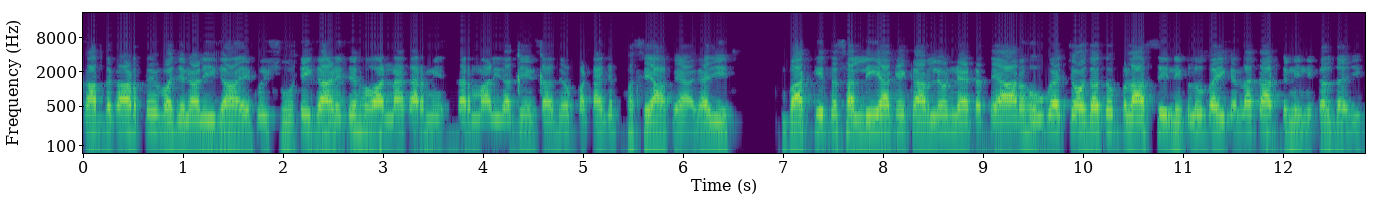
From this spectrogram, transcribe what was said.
ਕੱਦ ਕਾਠ ਤੇ ਵਜਨ ਵਾਲੀ ਗਾਂ ਏ ਕੋਈ ਛੋਟੀ ਗਾਂ ਨੀ ਤੇ ਹਵਾਨਾ ਕਰਮੀ ਕਰਮ ਵਾਲੀ ਦਾ ਦੇਖ ਸਕਦੇ ਹੋ ਪੱਟਾਂ 'ਚ ਫਸਿਆ ਪਿਆ ਹੈਗਾ ਜੀ। ਬਾਕੀ ਤਸੱਲੀ ਆ ਕੇ ਕਰ ਲਿਓ ਨੈਟ ਤਿਆਰ ਹੋਊਗਾ 14 ਤੋਂ ਪਲੱਸ ਹੀ ਨਿਕਲੂ ਬਾਈ ਕਹਿੰਦਾ ਘੱਟ ਨਹੀਂ ਨਿਕਲਦਾ ਜੀ।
